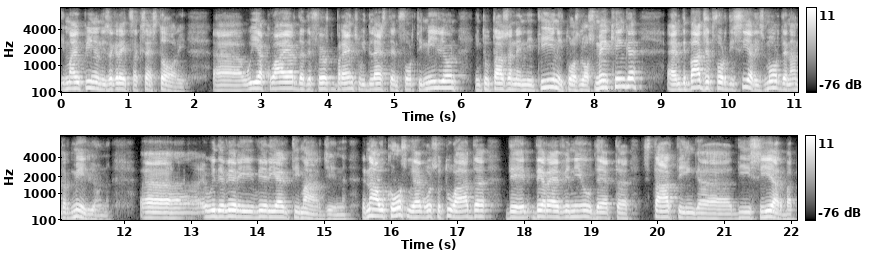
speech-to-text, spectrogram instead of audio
in my opinion, is a great success story. Uh, we acquired the first branch with less than 40 million in 2018. It was loss making. and the budget for this year is more than 100 million. Uh, with a very, very healthy margin. And now, of course, we have also to add the, revenue that uh, starting uh, this year, but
